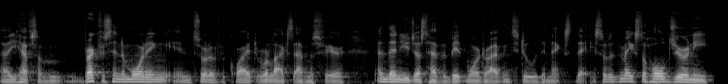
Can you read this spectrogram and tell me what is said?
Uh, you have some breakfast in the morning in sort of a quite relaxed atmosphere, and then you just have a bit more driving to do the next day. So that makes the whole journey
